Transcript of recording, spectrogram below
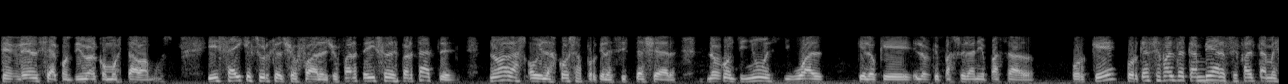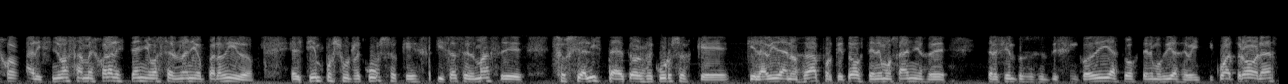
tendencia a continuar como estábamos. Y es ahí que surge el shofar. El shofar te dice despertate, no hagas hoy las cosas porque las hiciste ayer, no continúes igual que lo que, lo que pasó el año pasado. ¿Por qué? Porque hace falta cambiar, hace falta mejorar, y si no vas a mejorar este año va a ser un año perdido. El tiempo es un recurso que es quizás el más eh, socialista de todos los recursos que, que la vida nos da, porque todos tenemos años de 365 días, todos tenemos días de 24 horas,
